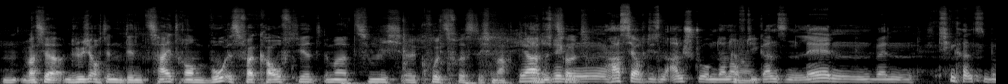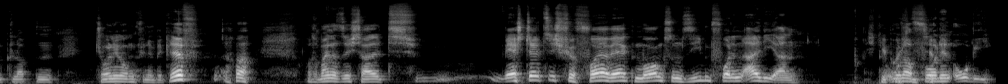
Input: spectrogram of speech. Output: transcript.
Hm, was ja natürlich auch den, den Zeitraum, wo es verkauft wird, immer ziemlich äh, kurzfristig macht. Ja, dann deswegen halt, hast du ja auch diesen Ansturm dann genau. auf die ganzen Läden, wenn die ganzen Bekloppten, Entschuldigung für den Begriff, aber aus meiner Sicht halt Wer stellt sich für Feuerwerk morgens um sieben vor den Aldi an? oder vor Tipp. den Obi?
